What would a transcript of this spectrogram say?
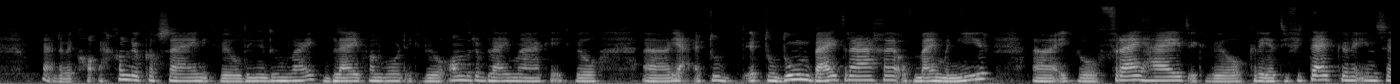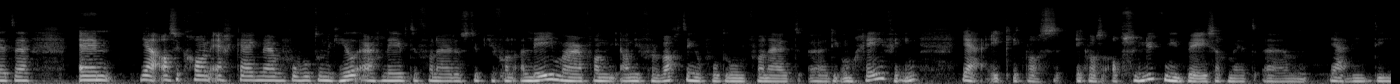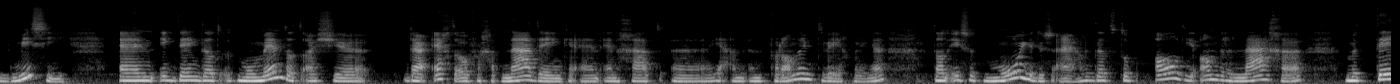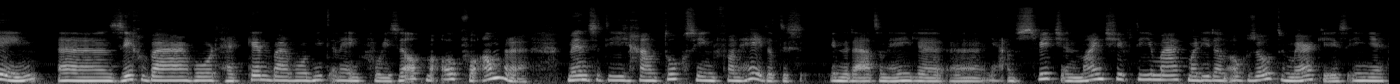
ja, dan wil ik gewoon echt gelukkig zijn. Ik wil dingen doen waar ik blij van word. Ik wil anderen blij maken. Ik wil uh, ja, ertoe, ertoe doen, bijdragen op mijn manier. Uh, ik wil vrijheid. Ik wil creativiteit kunnen inzetten. En ja, als ik gewoon echt kijk naar bijvoorbeeld toen ik heel erg leefde vanuit een stukje van alleen maar van, aan die verwachtingen voldoen vanuit uh, die omgeving. Ja, ik, ik, was, ik was absoluut niet bezig met um, ja, die, die missie. En ik denk dat het moment dat als je daar echt over gaat nadenken en, en gaat uh, ja, een, een verandering teweeg brengen, dan is het mooie dus eigenlijk dat het op al die andere lagen meteen uh, zichtbaar wordt, herkenbaar wordt. Niet alleen voor jezelf, maar ook voor anderen. Mensen die gaan toch zien van hé, hey, dat is inderdaad een hele uh, ja, een switch, een mindshift die je maakt, maar die dan ook zo te merken is in je.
